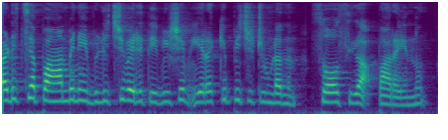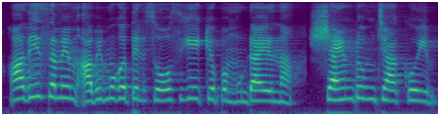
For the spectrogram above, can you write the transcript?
കടിച്ച പാമ്പിനെ വിളിച്ചു വരുത്തി വിഷം ഇറക്കിപ്പിച്ചിട്ടുണ്ടെന്നും സോസിക പറയുന്നു. അതേസമയം അഭിമുഖത്തിൽ സോസികയ്ക്കൊപ്പം ഉണ്ടായിരുന്ന ഷൈംഡും ചാക്കോയും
